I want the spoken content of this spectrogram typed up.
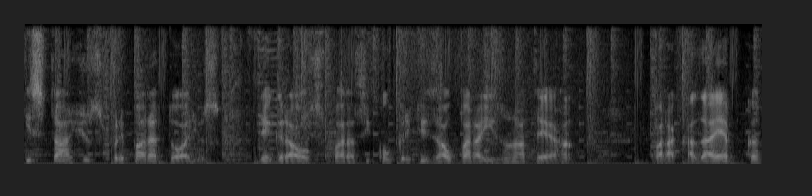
estágios preparatórios, degraus para se concretizar o paraíso na Terra. Para cada época,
